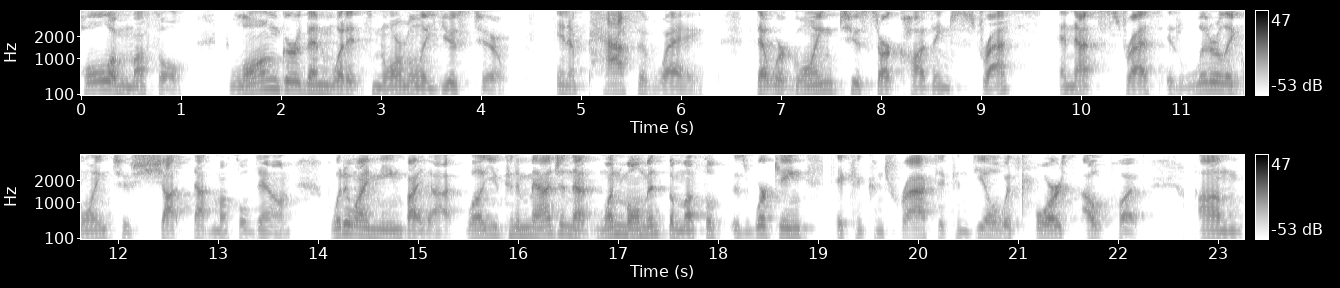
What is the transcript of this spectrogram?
pull a muscle longer than what it's normally used to, in a passive way that we're going to start causing stress and that stress is literally going to shut that muscle down. What do I mean by that? Well, you can imagine that one moment the muscle is working, it can contract, it can deal with force output. Um,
